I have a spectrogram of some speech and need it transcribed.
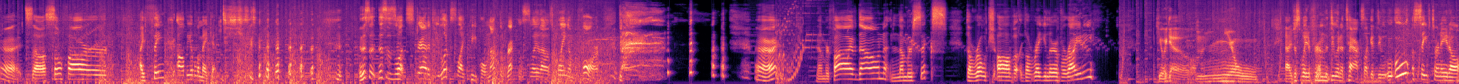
Alright, so so far I think I'll be able to make it. This is this is what strategy looks like, people, not the reckless way that I was playing them before. Alright. Number five down. Number six. Daroach of the regular variety. Here we go. I just waited for him to do an attack so I could do ooh, ooh a safe tornado.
